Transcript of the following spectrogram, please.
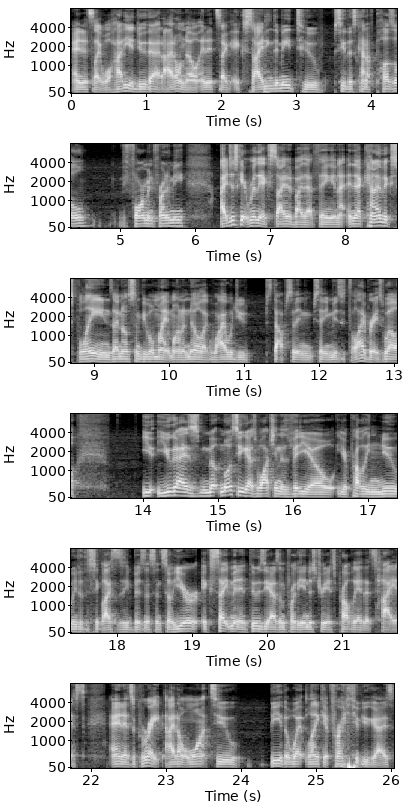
and it's like, well, how do you do that? I don't know. And it's like exciting to me to see this kind of puzzle form in front of me. I just get really excited by that thing, and, and that kind of explains. I know some people might want to know, like, why would you stop sending sending music to libraries? Well, you, you guys, most of you guys watching this video, you're probably new into the sync licensing business, and so your excitement, enthusiasm for the industry is probably at its highest, and it's great. I don't want to be the wet blanket for any of you guys.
